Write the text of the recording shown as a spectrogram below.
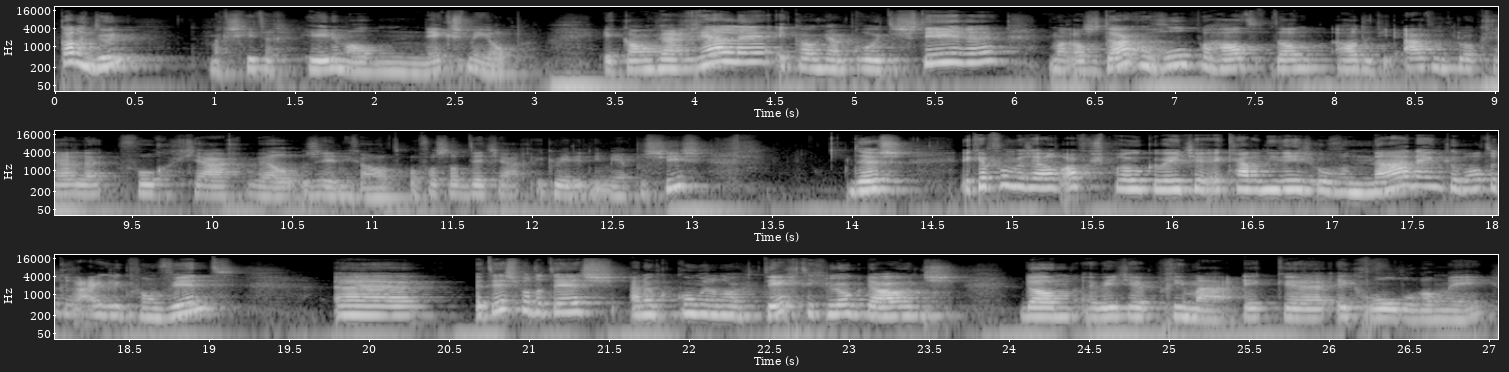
Kan ik doen, maar ik schiet er helemaal niks mee op. Ik kan gaan rellen, ik kan gaan protesteren, maar als dat geholpen had, dan hadden die avondklokrellen vorig jaar wel zin gehad. Of was dat dit jaar? Ik weet het niet meer precies. Dus ik heb voor mezelf afgesproken, weet je, ik ga er niet eens over nadenken wat ik er eigenlijk van vind. Uh, het is wat het is. En ook komen er nog 30 lockdowns, dan weet je, prima. Ik, uh, ik rol er wel mee.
